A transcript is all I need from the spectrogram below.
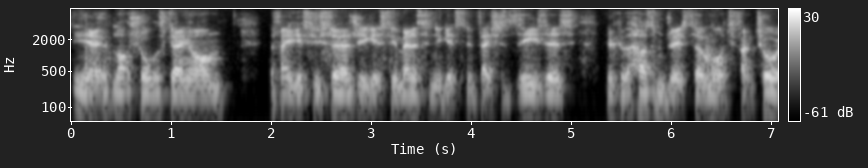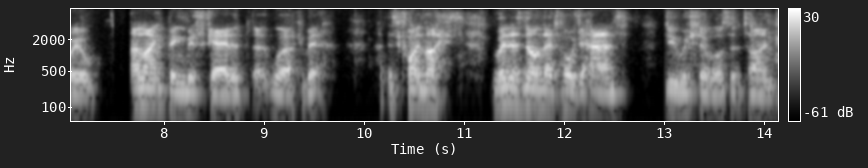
you know, not sure what's going on. The fact you get to do surgery, you get to do medicine, you get to infectious diseases. You look at the husbandry, it's so multifactorial. I like being a bit scared at, at, work a bit. It's quite nice when there's no one there to hold your hand. I do wish there was at times.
